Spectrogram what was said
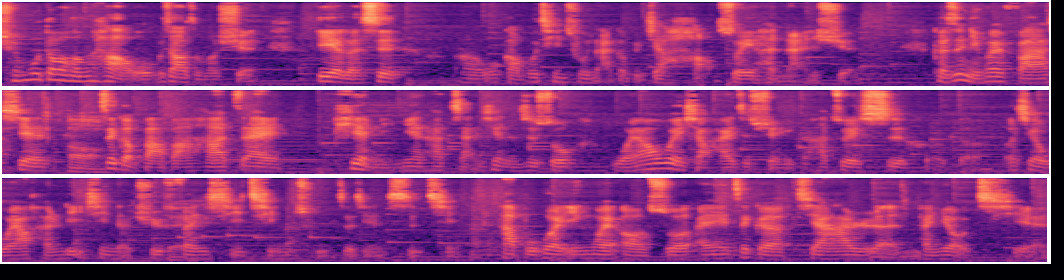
全部都很好，我不知道怎么选。第二个是，呃，我搞不清楚哪个比较好，所以很难选。可是你会发现，哦这个爸爸他在片里面，他展现的是说，我要为小孩子选一个他最适合的，而且我要很理性的去分析清楚这件事情。他不会因为哦说，哎，这个家人很有钱，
